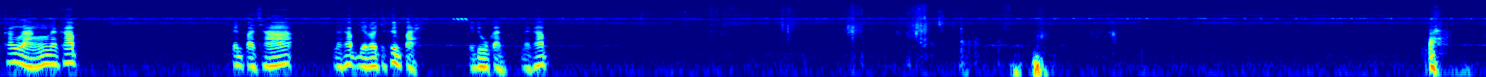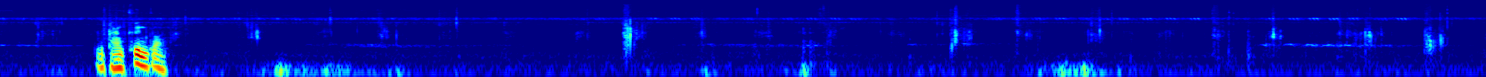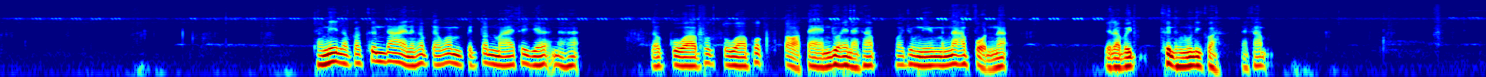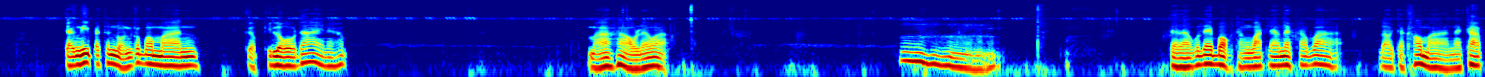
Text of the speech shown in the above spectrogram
ข้างหลังนะครับ เป็นป่าช้านะครับ เดี๋ยวเราจะขึ้นไปไปดูกันนะครับไปดูทางขึ้นก่อน ทางนี้เราก็ขึ้นได้นะครับ แต่ว่ามันเป็นต้นไม้ซะเยอะนะฮะเรากลัวพวกตัวพวกต่อแตนด้วยนะครับ เพราะช่วงนี้มันหน้าฝนนะเดี๋ยวเราไปขึ้นทางนู้นดีกว่านะครับ จากนี้ไปถนนก็ประมาณเกือบกิโลได้นะครับหมาเห่าแล้วอะ่ะแต่เราก็ได้บอกทางวัดแล้วนะครับว่าเราจะเข้ามานะครับ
